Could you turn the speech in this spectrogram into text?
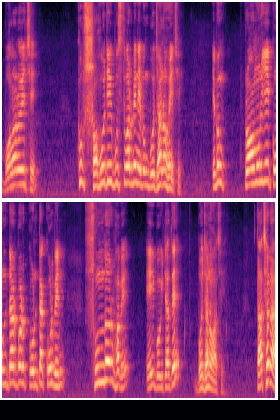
বলা রয়েছে, খুব সহজেই বুঝতে পারবেন এবং বোঝানো হয়েছে। এবং ক্রম অনুযায়ী কোনটার পর কোনটা করবেন, সুন্দরভাবে এই বইটাতে বোঝানো আছে। তাছাড়া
